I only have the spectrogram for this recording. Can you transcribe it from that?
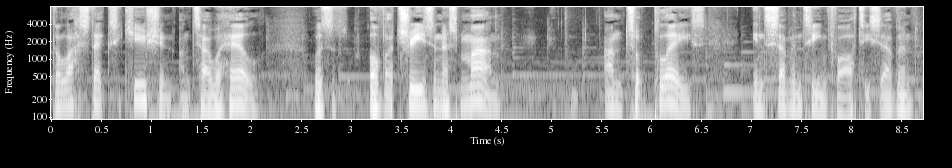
The last execution on Tower Hill was of a treasonous man and took place in 1747.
